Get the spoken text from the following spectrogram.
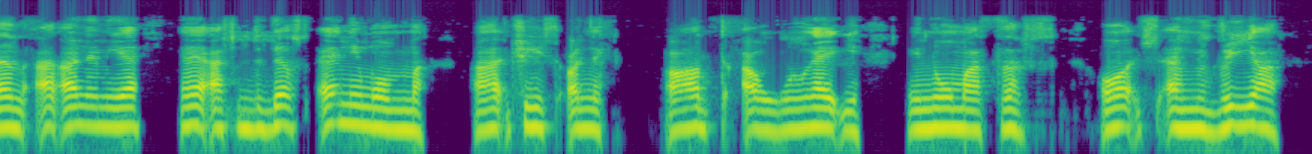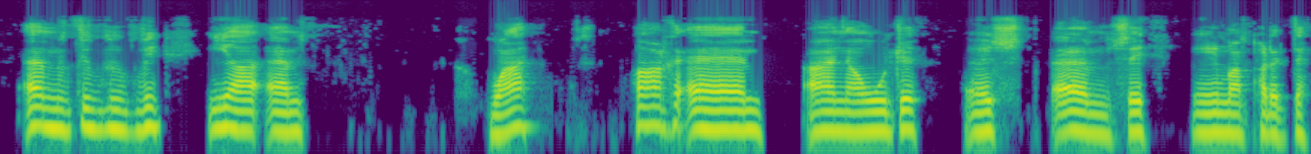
um and um yeah uh, if there's any more matches on the card I'll let you, or it's um via um via um what? Or um and I will just um say in my predictions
